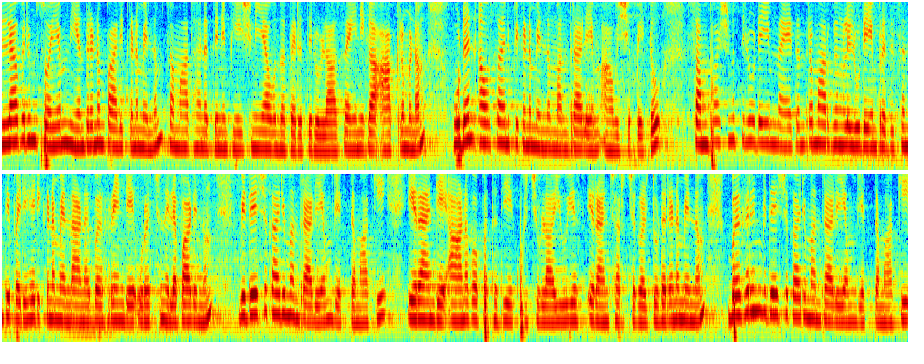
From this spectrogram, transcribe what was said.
എല്ലാവരും സ്വയം നിയന്ത്രണം പാലിക്കണമെന്നും സമാധാനത്തിന് ഭീഷണിയാവുന്ന തരത്തിലുള്ള സൈനിക ആക്രമണം ഉടൻ അവസാനിപ്പിക്കണമെന്നും മന്ത്രാലയം ആവശ്യപ്പെട്ടു. ആവശ്യപ്പെട്ടു സംഭാഷണത്തിലൂടെയും നയതന്ത്ര മാർഗങ്ങളിലൂടെയും പ്രതിസന്ധി പരിഹരിക്കണമെന്നാണ് ബഹ്റൈന്റെ ഉറച്ച നിലപാടെന്നും വിദേശകാര്യ മന്ത്രാലയം വ്യക്തമാക്കി. ഇറാന്റെ ആണവ പദ്ധതിയെക്കുറിച്ചുള്ള യു എസ് ഇറാൻ ചർച്ചകൾ തുടരണമെന്നും ബഹ്റൈൻ വിദേശകാര്യ മന്ത്രാലയം വ്യക്തമാക്കി.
